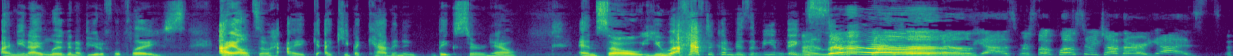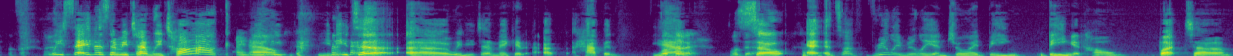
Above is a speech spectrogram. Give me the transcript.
I mean, I live in a beautiful place. I also I, I keep a cabin in Big Sur now, and so you have to come visit me in Big I Sur. Well, yes, we're so close to each other. Yes. We say this every time we talk. I You know. need, you need to. Uh, we need to make it uh, happen. Yeah. We'll do it. We'll do so and, and so I've really really enjoyed being being at home. But um,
